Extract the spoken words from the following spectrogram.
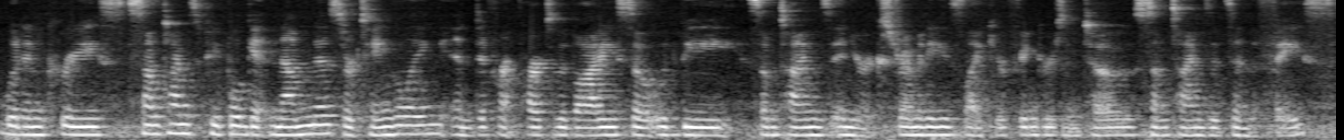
would increase. Sometimes people get numbness or tingling in different parts of the body. So it would be sometimes in your extremities, like your fingers and toes. Sometimes it's in the face.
